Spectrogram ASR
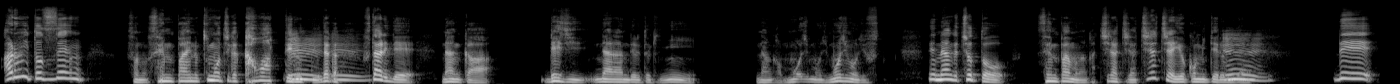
ある日突然、その先輩の気持ちが変わってるっていう。うんうん。だから、二人で、なんか、レジ並んでる時に、なんか、もじもじもじもじふ、で、なんかちょっと、先輩もなんか、チラチラチラチラ横見てるみたいな。うん。で、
